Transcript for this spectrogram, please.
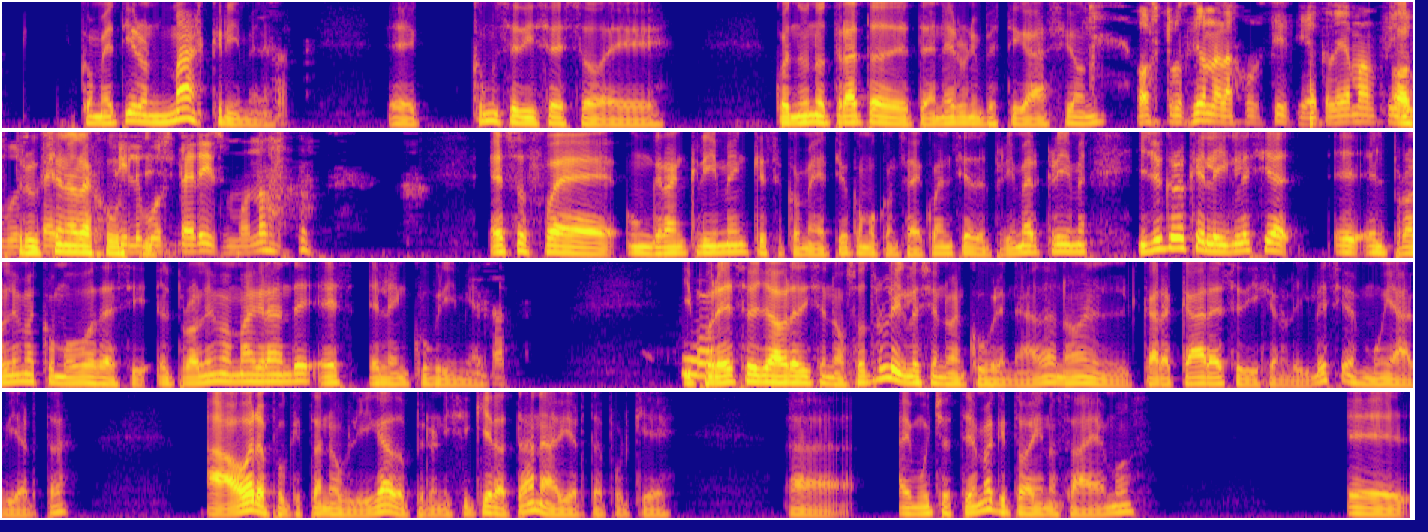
cometieron más crímenes. Eh, ¿Cómo se dice eso? Eh, cuando uno trata de detener una investigación. Obstrucción a la justicia, que le llaman Obstrucción a la justicia. filibusterismo, ¿no? Eso fue un gran crimen que se cometió como consecuencia del primer crimen. Y yo creo que la iglesia, eh, el problema, como vos decís, el problema más grande es el encubrimiento. Exacto. Y por es. eso ella ahora dice, nosotros la iglesia no encubre nada, ¿no? En el cara a cara ese dijeron, la iglesia es muy abierta. Ahora porque están obligados, pero ni siquiera tan abierta porque ah, hay muchos temas que todavía no sabemos. Eh,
